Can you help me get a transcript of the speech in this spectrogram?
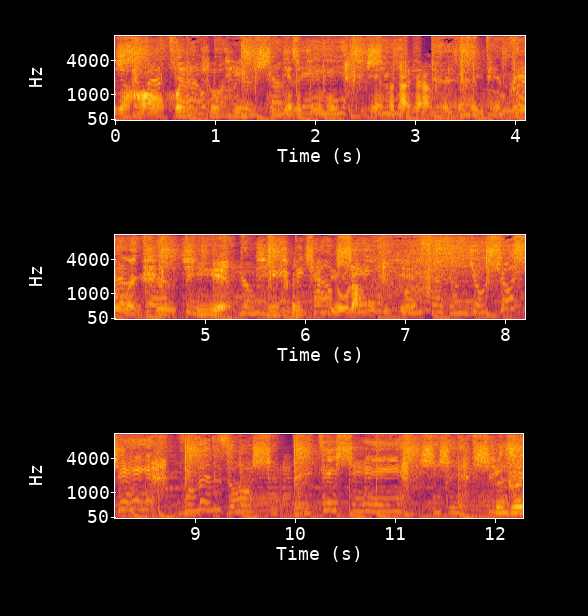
家好，欢迎收听今天的节目。今天和大家分享的一篇美文是《七月青春流浪的季节》。青春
